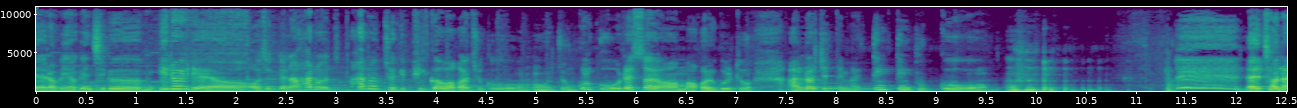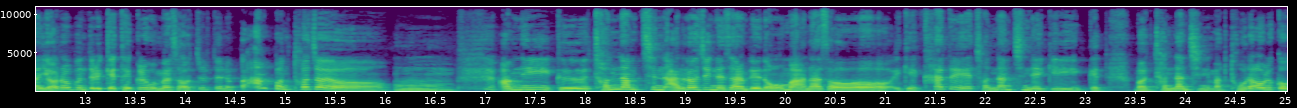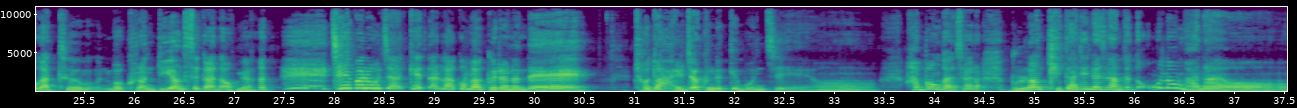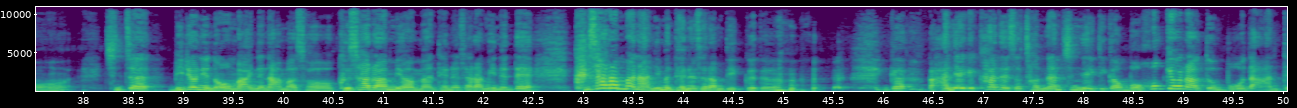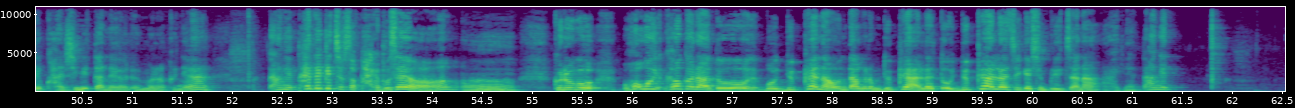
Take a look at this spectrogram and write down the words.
네, 여러분 여긴 지금 일요일이에요. 어저께는 하루 하루 쪽이 비가 와가지고 음, 좀 꿀꿀했어요. 막 얼굴도 알러지 때문에 띵띵 붓고. 네, 저는 여러분들 이렇게 댓글 보면서 어쩔 때는 빵빵 터져요. 음, 아니, 그, 전 남친 알러지 있는 사람들이 너무 많아서, 이렇게 카드에 전 남친 얘기, 이렇게, 뭐, 전 남친이 막 돌아올 것 같은, 뭐, 그런 뉘앙스가 나오면, 제발 오지 않게 해달라고 막 그러는데, 저도 알죠, 그 느낌 뭔지. 어, 한 번 간 사람, 물론 기다리는 사람들 너무너무 많아요. 어, 진짜 미련이 너무 많이 남아서 그 사람이어만 되는 사람이 있는데 그 사람만 아니면 되는 사람도 있거든. 그러니까 만약에 카드에서 전 남친 얘기가 뭐 혹여라도 뭐 나한테 관심 있다 내면 그냥 땅에 패드기 쳐서 밟으세요. 어. 그리고 혹, 혹여라도 뭐 뉴페 나온다 그러면 뉴페 알레 또 뉴페 알레지 계신 분 있잖아. 아 그냥 땅에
